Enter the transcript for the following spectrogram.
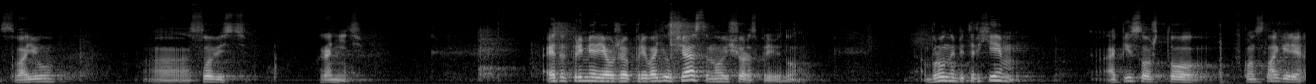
свою э, совесть хранить. Этот пример я уже приводил часто, но еще раз приведу. Бруно Бетельхейм описывал, что в концлагере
